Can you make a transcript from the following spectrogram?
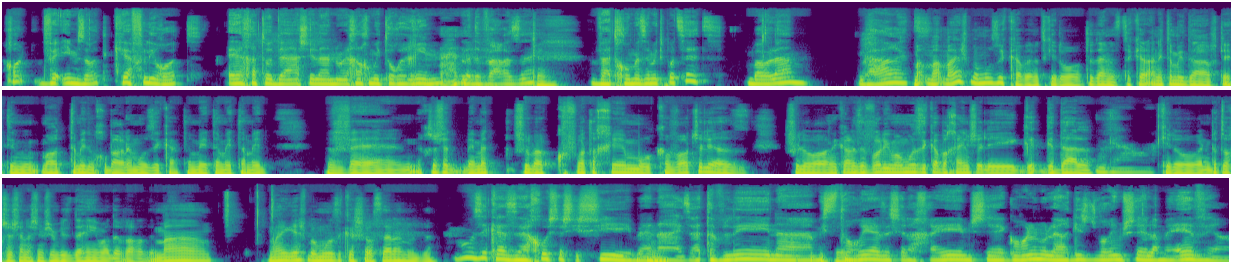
נכון ועם זאת כיף לראות איך התודעה שלנו איך אנחנו מתעוררים לדבר הזה כן. והתחום הזה מתפוצץ בעולם בארץ. מה, מה, מה יש במוזיקה באמת כאילו אתה יודע אני מסתכל אני תמיד אהבתי הייתי מאוד תמיד מחובר למוזיקה תמיד תמיד תמיד ואני חושב שבאמת אפילו בתקופות הכי מורכבות שלי אז אפילו נקרא לזה ווליום המוזיקה בחיים שלי גדל. כאילו אני בטוח שיש אנשים שמזדהים עם הדבר הזה. מה מה יש במוזיקה שעושה לנו את זה? מוזיקה זה החוש השישי בעיניי זה התבלין המסתורי הזה של החיים שגורם לנו להרגיש דברים של המעבר.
